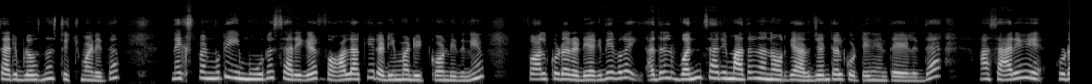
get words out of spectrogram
ಸ್ಯಾರಿ ಬ್ಲೌಸ್ನ ಸ್ಟಿಚ್ ಮಾಡಿದ್ದೆ. ನೆಕ್ಸ್ಟ್ ಬಂದ್ಬಿಟ್ಟು ಈ ಮೂರು ಸ್ಯಾರಿಗೆ ಫಾಲ್ ಹಾಕಿ ರೆಡಿ ಮಾಡಿ ಇಟ್ಕೊಂಡಿದ್ದೀನಿ. ಫಾಲ್ ಕೂಡ ರೆಡಿಯಾಗಿದೆ ಇವಾಗ ಅದರಲ್ಲಿ ಒಂದು ಸ್ಯಾರಿ ಮಾತ್ರ ನಾನು ಅವ್ರಿಗೆ ಅರ್ಜೆಂಟಲ್ಲಿ ಕೊಟ್ಟೀನಿ ಅಂತ ಹೇಳಿದ್ದೆ. ಆ ಸ್ಯಾರಿ ಕೂಡ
